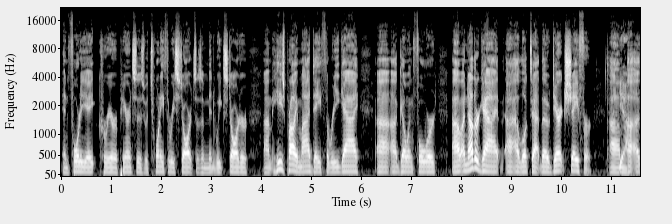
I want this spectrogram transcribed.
and 48 career appearances with 23 starts as a midweek starter. Um, he's probably my day three guy uh, uh, going forward. Uh, another guy uh, I looked at though, Derek Schaefer. Um, Yeah. a, a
